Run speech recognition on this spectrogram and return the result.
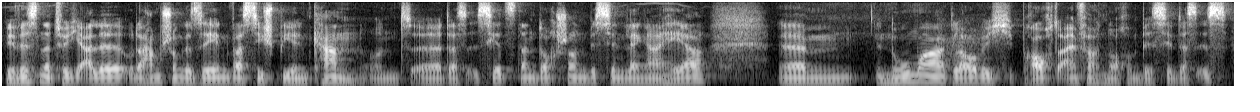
wir wissen natürlich alle oder haben schon gesehen, was sie spielen kann. Und äh, das ist jetzt dann doch schon ein bisschen länger her. Ähm, Noma, glaube ich, braucht einfach noch ein bisschen. Das ist,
